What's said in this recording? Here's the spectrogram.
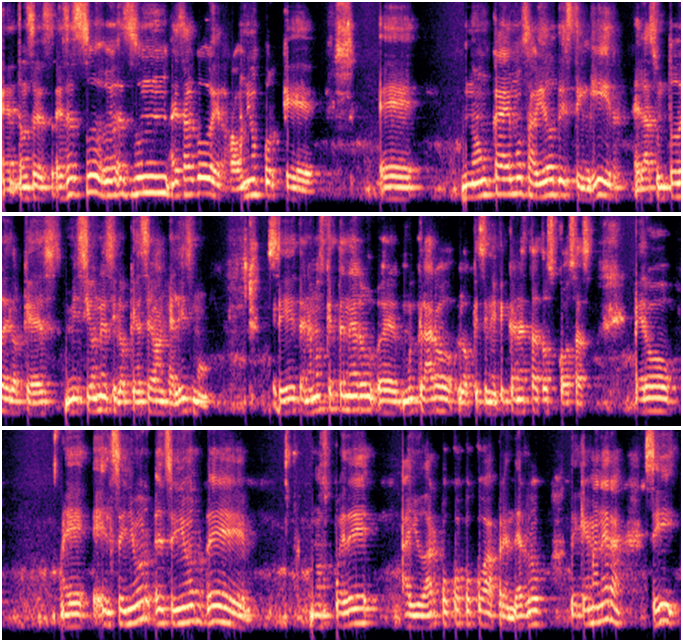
Entonces, eso es, un, es algo erróneo porque eh, nunca hemos sabido distinguir el asunto de lo que es misiones y lo que es evangelismo. Sí, tenemos que tener eh, muy claro lo que significan estas dos cosas, pero eh, el Señor, el Señor nos puede ayudar poco a poco a aprenderlo. ¿De qué manera? Sí,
